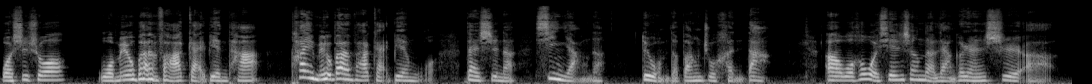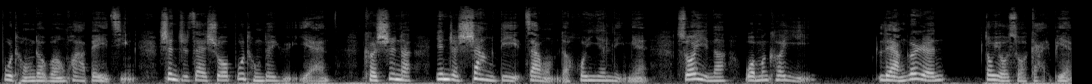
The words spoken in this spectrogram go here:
我是说我没有办法改变他，他也没有办法改变我。但是呢，信仰呢，对我们的帮助很大。啊，我和我先生呢，两个人是啊不同的文化背景，甚至在说不同的语言。可是呢，因着上帝在我们的婚姻里面，所以呢，我们可以。两个人都有所改变，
